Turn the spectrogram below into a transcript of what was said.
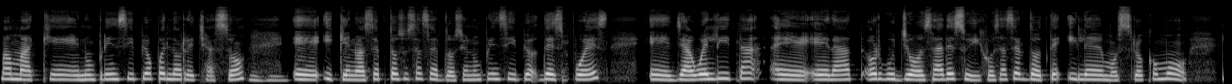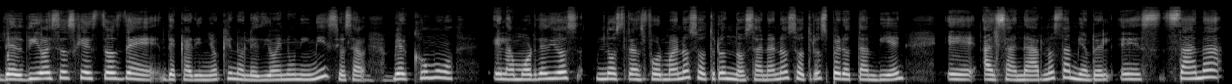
mamá que en un principio pues lo rechazó eh, y que no aceptó su sacerdocio en un principio, después eh, ya abuelita era orgullosa de su hijo sacerdote y le demostró como le dio esos gestos de, de cariño que no le dio en un inicio, o sea, ver cómo el amor de Dios nos transforma a nosotros, nos sana a nosotros, pero también eh, al sanarnos también es, sana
